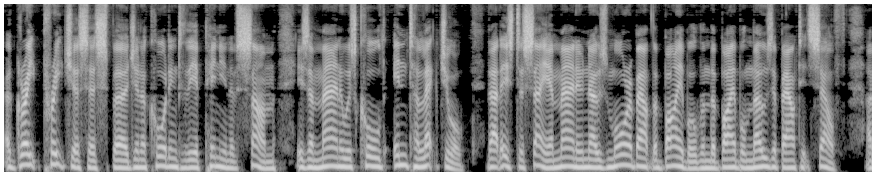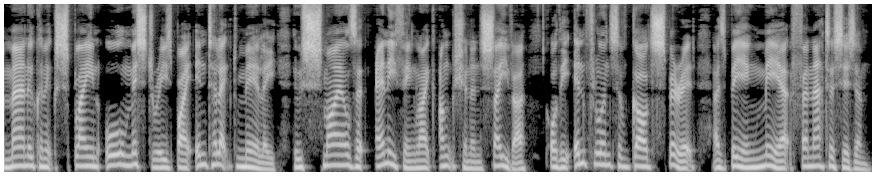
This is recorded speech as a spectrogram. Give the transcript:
A great preacher, says Spurgeon, according to the opinion of some, is a man who is called intellectual. That is to say, a man who knows more about the Bible than the Bible knows about itself. A man who can explain all mysteries by intellect merely, who smiles at anything like unction and savour, or the influence of God's Spirit as being mere fanaticism.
